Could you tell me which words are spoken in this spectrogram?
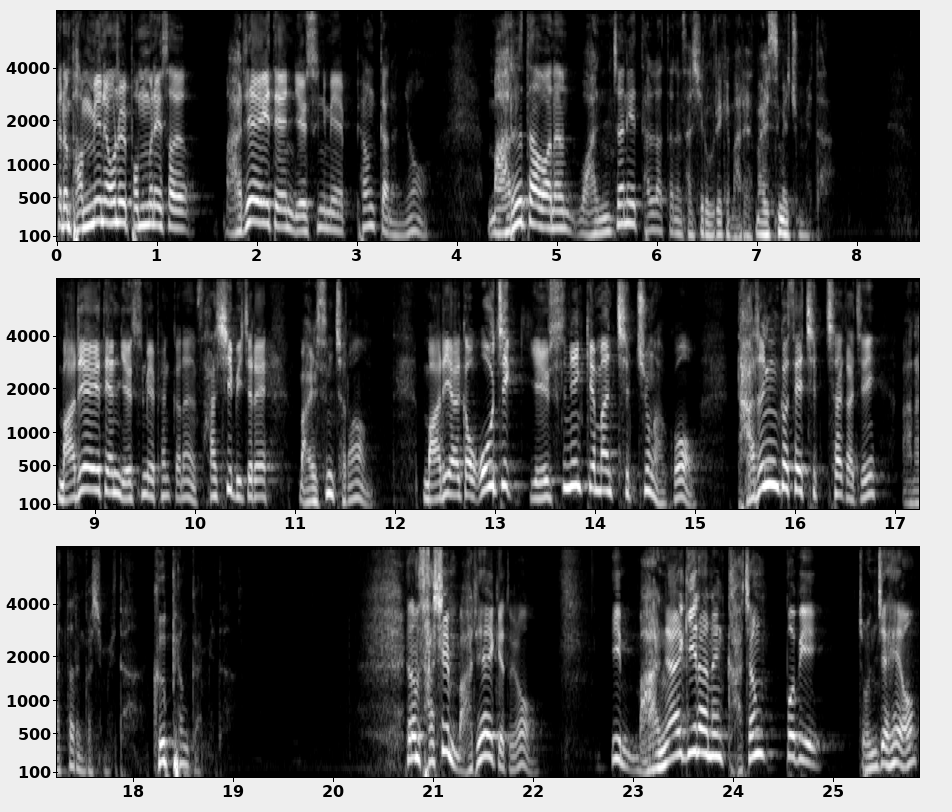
여러분 반면에 오늘 본문에서 마리아에 대한 예수님의 평가는요. 마르다와는 완전히 달랐다는 사실을 우리에게 말씀해 줍니다. 마리아에 대한 예수님의 평가는 42절의 말씀처럼 마리아가 오직 예수님께만 집중하고 다른 것에 집착하지 않았다는 것입니다. 그 평가입니다. 여러분 사실 마리아에게도요. 이 만약이라는 가정법이 존재해요.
